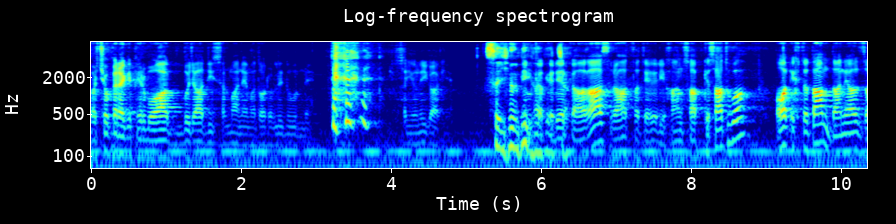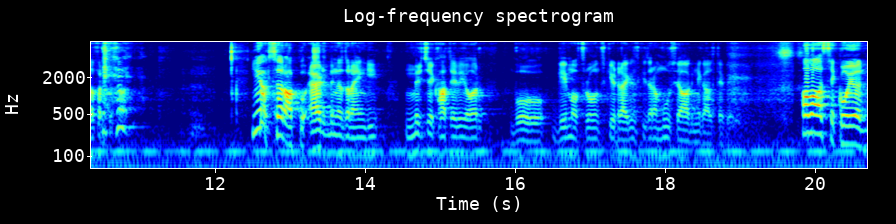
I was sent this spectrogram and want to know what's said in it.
पर शुक्र है कि फिर वो आग बुझा दी सलमान अहमद और अली नूर ने नहीं कहा कि इनका कहा कि करियर। का आगाज़ राहत फतेह अली खान साहब के साथ हुआ और इख्तिताम दानियाल ज़फ़र के साथ। ये अक्सर आपको एड्स में नज़र आएँगी मिर्चे खाते हुए और वो गेम ऑफ़ थ्रोन्स के ड्रैगन्स की तरह मुँह से आग निकालते हुए। आवाज़ से कोयल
